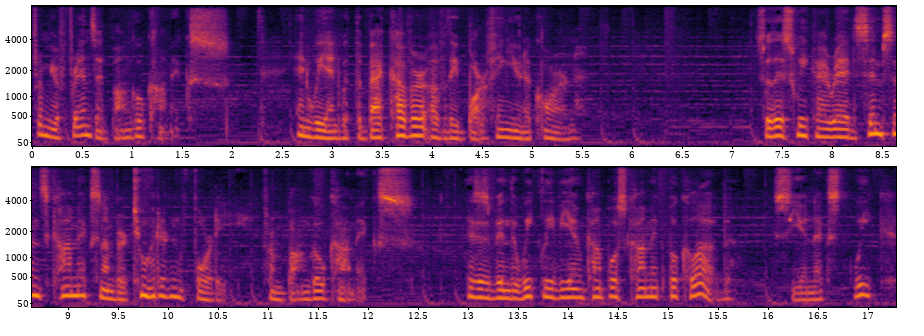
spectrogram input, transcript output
from your friends at Bongo Comics. And we end with the back cover of The Barfing Unicorn. So this week I read Simpsons Comics number 240 from Bongo Comics. This has been the weekly VM Campos Comic Book Club. See you next week.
